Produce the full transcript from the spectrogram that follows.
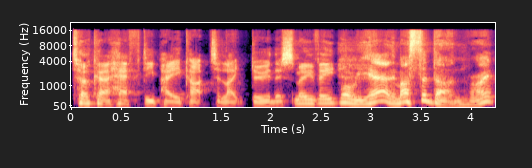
took a hefty pay cut to like do this movie. Well, yeah, they must have done, right?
